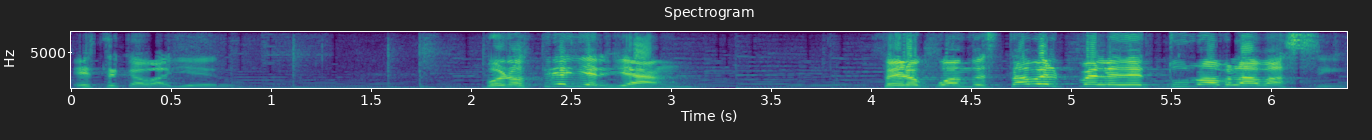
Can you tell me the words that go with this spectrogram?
este caballero. Buenos días, Yerjan. Pero cuando estaba el PLD, tú no hablabas así.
